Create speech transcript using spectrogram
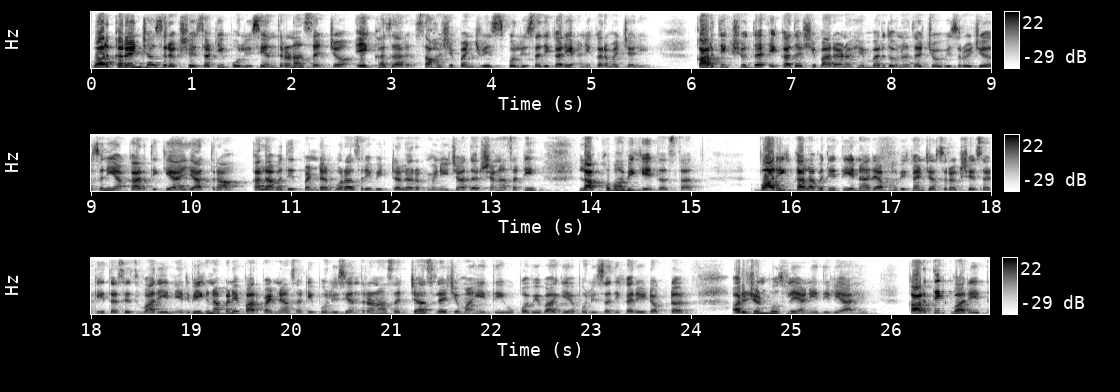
वारकऱ्यांच्या सुरक्षेसाठी पोलीस यंत्रणा सज्ज एक हजार सहाशे पंचवीस पोलीस अधिकारी आणि कर्मचारी. कार्तिक शुद्ध एकादशी बारा नोव्हेंबर दोन हजार चोवीस रोजी असून या कार्तिकीय यात्रा कालावधीत पंढरपुरा श्री विठ्ठल रुक्मिणीच्या दर्शनासाठी लाखो भाविक येत असतात. वारी कालावधीत येणाऱ्या भाविकांच्या सुरक्षेसाठी तसेच वारी निर्विघ्नपणे पार पाडण्यासाठी पोलीस यंत्रणा सज्ज असल्याची माहिती उपविभागीय पोलीस अधिकारी डॉक्टर अर्जुन भोसले यांनी दिली आहे. कार्तिक वारीत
